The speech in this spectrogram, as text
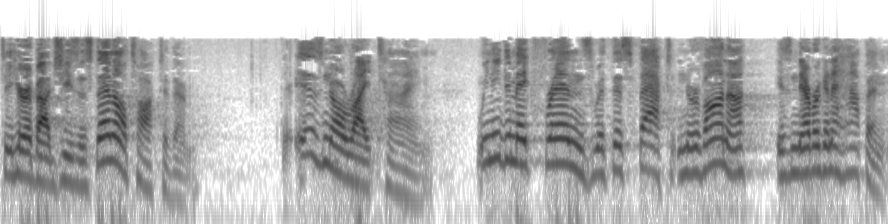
to hear about Jesus, then I'll talk to them. There is no right time. We need to make friends with this fact. Nirvana is never going to happen.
